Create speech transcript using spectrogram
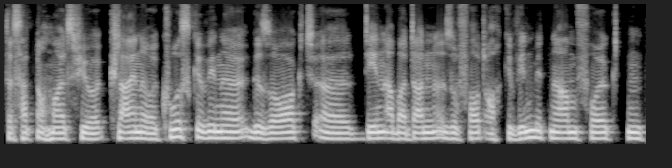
das hat nochmals für kleinere Kursgewinne gesorgt, äh, denen aber dann sofort auch Gewinnmitnahmen folgten.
